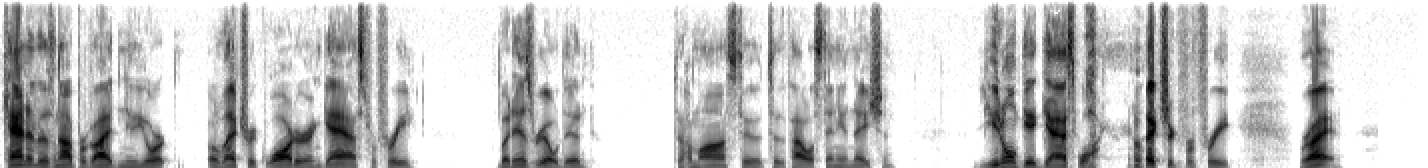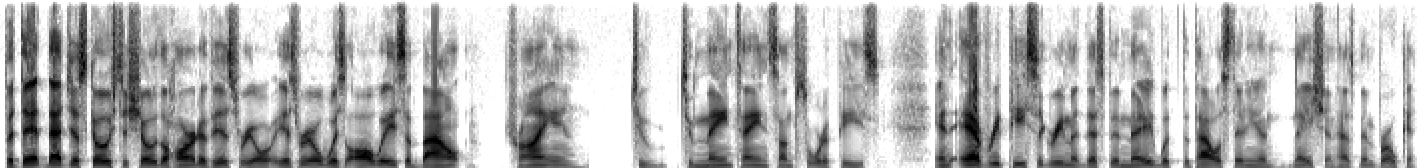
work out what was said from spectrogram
Canada does not provide New York electric, water, and gas for free, but Israel did to Hamas, to, to the Palestinian nation. You don't get gas, water, electric for free, right? But that, that just goes to show the heart of Israel. Israel was always about trying to, to maintain some sort of peace. And every peace agreement that's been made with the Palestinian nation has been broken.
